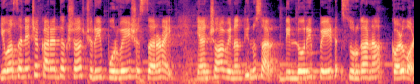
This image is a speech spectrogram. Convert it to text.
युवासेनेचे कार्याध्यक्ष श्री पूर्वेश सरनाईक यांच्या विनंतीनुसार दिंडोरी पेठ सुरगाणा कळवण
